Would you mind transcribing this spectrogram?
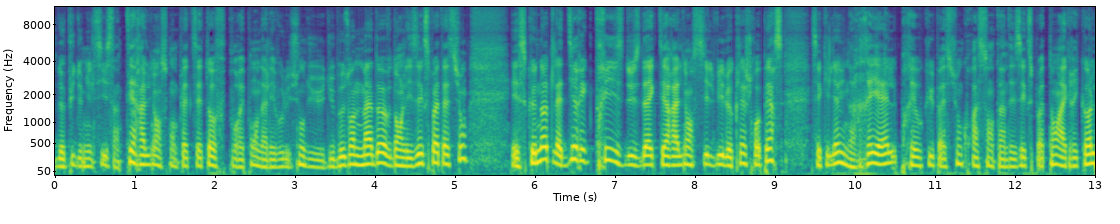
Depuis 2006, un Terre Alliance complète cette offre pour répondre à l'évolution du, besoin de main-d'œuvre dans les exploitations. Et ce que note la directrice du SDAC Terre Alliance, Sylvie Leclèche-Ropers, c'est qu'il y a une réelle préoccupation croissante hein, des exploitants agricoles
